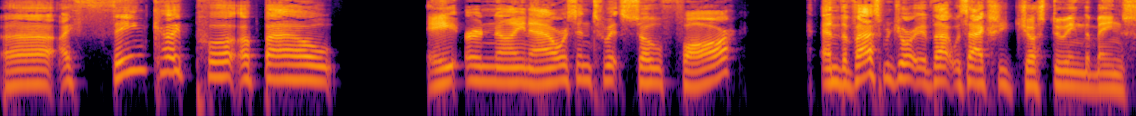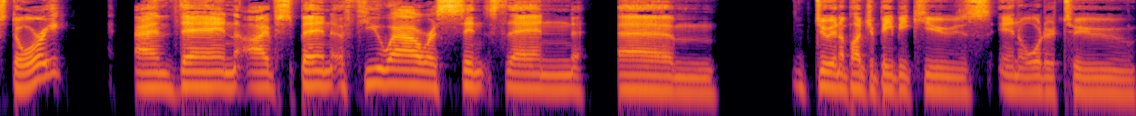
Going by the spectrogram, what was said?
Uh, I think I put about eight or nine hours into it so far. And the vast majority of that was actually just doing the main story and then I've spent a few hours since then um, doing a bunch of BBQs in order to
